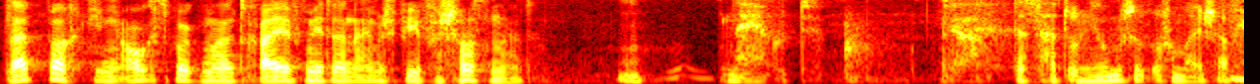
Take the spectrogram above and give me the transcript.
Gladbach gegen Augsburg mal drei Elfmeter in einem Spiel verschossen hat. Naja, gut. Das hat Union bestimmt auch schon mal geschafft.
